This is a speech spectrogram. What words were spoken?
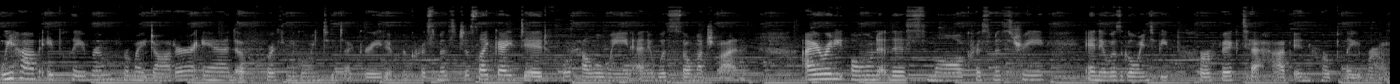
We have a playroom for my daughter and of course I'm going to decorate it for Christmas just like I did for Halloween and it was so much fun. I already own this small Christmas tree and it was going to be perfect to have in her playroom.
